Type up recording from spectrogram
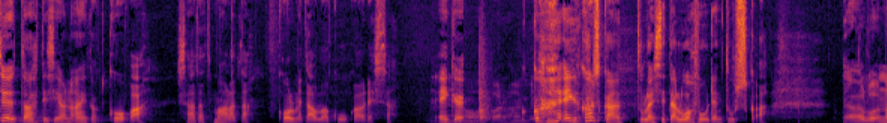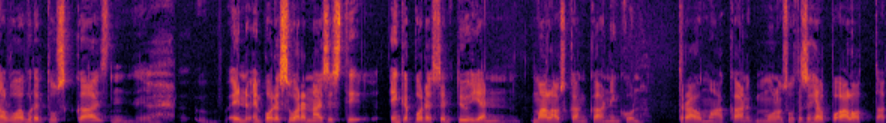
Työtahtisi on aika kova. Saatat maalata kolme taulua kuukaudessa. Eikö, no, ko- eikö koskaan tule sitä luovuuden tuskaa? No luovuuden tuskaa, en, en pode suoranaisesti, enkä pode sen tyhjän maalauskankaan niin kuin traumaakaan. Mulla on suhteellisen helppo aloittaa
